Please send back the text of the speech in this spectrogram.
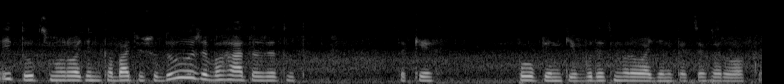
І тут смородинка. Бачу, що дуже багато вже тут таких пупінків буде смородинка цього року.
